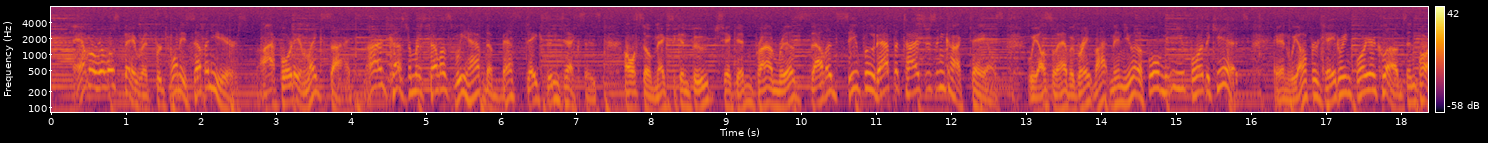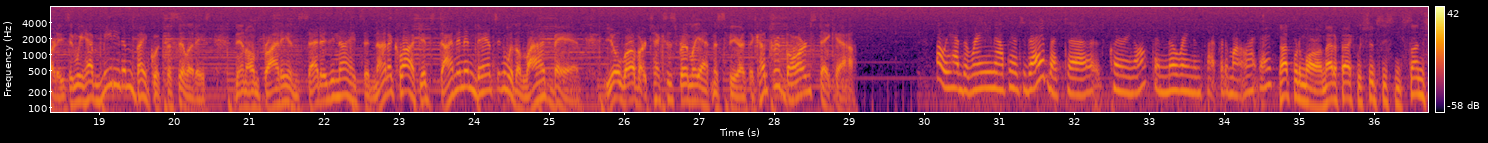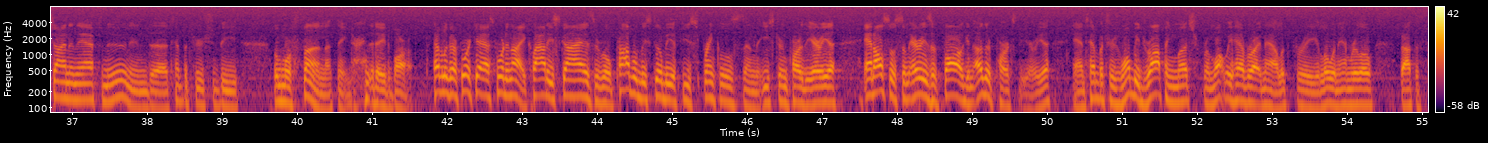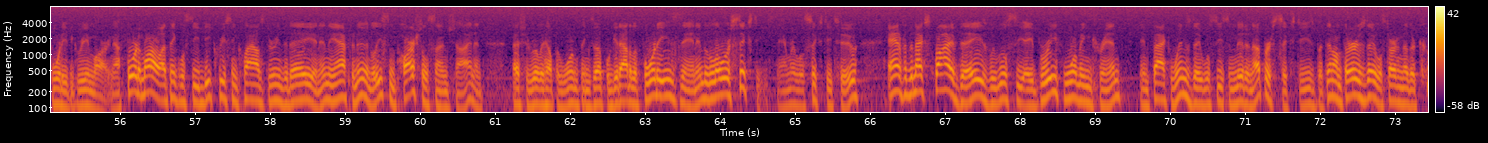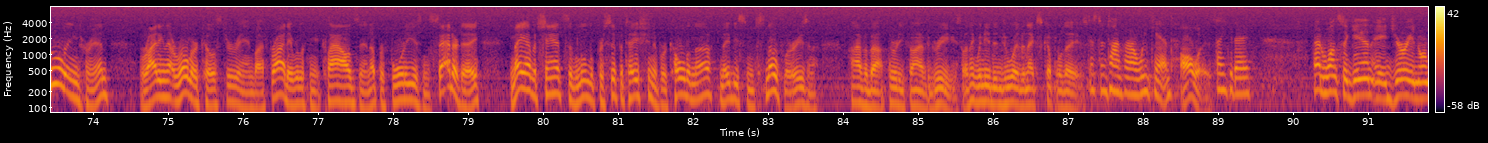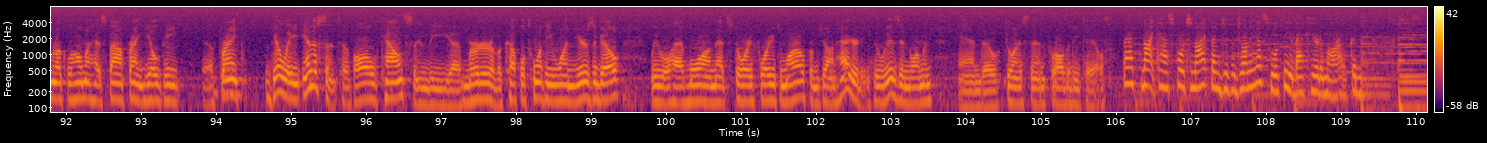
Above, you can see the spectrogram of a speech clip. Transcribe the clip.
Amarillo's favorite for 27 years. I-40 and Lakeside. Our customers tell us we have the best steaks in Texas. Also Mexican food, chicken, prime ribs, salads, seafood appetizers, and cocktails. We also have a great light menu and a full menu for the kids. And we offer catering for your clubs and parties, and we have meeting and banquet facilities. Then on Friday and Saturday nights at 9 o'clock, it's dining and dancing with a live band. You'll love our Texas-friendly atmosphere at the Country Barn Steakhouse. Well, we had the rain out there today, but uh, clearing off, and no rain in sight for tomorrow, right, Dave? Not for tomorrow. Matter of fact, we should see some sunshine in the afternoon, and uh, temperatures should be a little more fun, I think, during the day tomorrow. Have a look at our forecast for tonight. Cloudy skies. There will probably still be a few sprinkles in the eastern part of the area, and also some areas of fog in other parts of the area. And temperatures won't be dropping much from what we have right now. Look for a low in Amarillo about the 40 degree mark. Now, for tomorrow, I think we'll see decreasing clouds during the day and in the afternoon, at least some partial sunshine, and That should really help to warm things up. We'll get out of the 40s and into the lower 60s. Amarillo 62. And for the next five days, we will see a brief warming trend. In fact, Wednesday we'll see some mid and upper 60s, but then on Thursday we'll start another cooling trend, riding that roller coaster, and by Friday we're looking at clouds and upper 40s, and Saturday may have a chance of a little precipitation if we're cold enough, maybe some snow flurries, and high of about 35 degrees. So I think we need to enjoy the next couple of days. Just in time for our weekend. Always. Thank you, Dave. And once again, a jury in Norman, Oklahoma has found Frank guilty, uh, Frank Gilly innocent of all counts in the uh, murder of a couple 21 years ago. We will have more on that story for you tomorrow from John Haggerty, who is in Norman, and uh, join us then for all the details. That's Nightcast for tonight. Thank you for joining us. We'll see you back here tomorrow. Good night.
